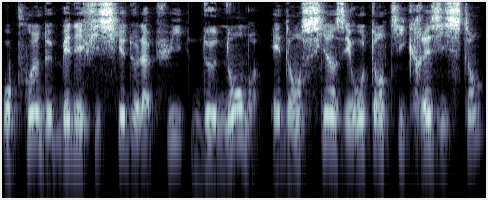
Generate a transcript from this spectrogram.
au point de bénéficier de l'appui de nombre et d'anciens et authentiques résistants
